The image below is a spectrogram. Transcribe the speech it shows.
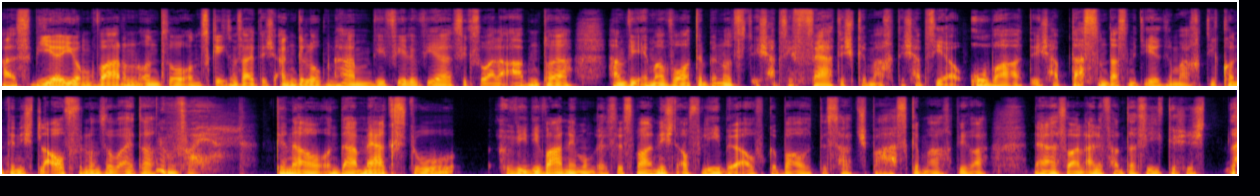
als wir jung waren und so uns gegenseitig angelogen haben, wie viele wir sexuelle Abenteuer, haben wir immer Worte benutzt. Ich habe sie fertig gemacht, ich habe sie erobert, ich habe das und das mit ihr gemacht, die konnte nicht laufen und so weiter. Oh, ja. Genau, und da merkst du, wie die Wahrnehmung ist. Es war nicht auf Liebe aufgebaut, es hat Spaß gemacht, wie war, naja, es waren alle Fantasiegeschichten.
